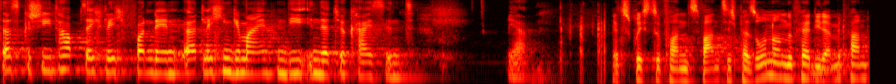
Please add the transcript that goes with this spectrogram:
Das geschieht hauptsächlich von den örtlichen Gemeinden, die in der Türkei sind. Ja. Jetzt sprichst du von 20 Personen ungefähr, die da mitfahren.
